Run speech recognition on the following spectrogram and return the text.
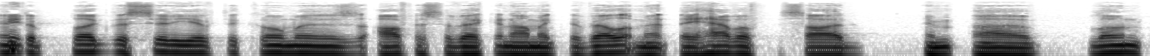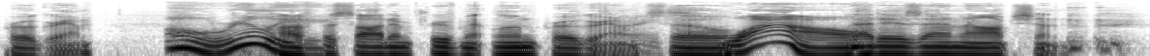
and to plug the city of Tacoma's Office of Economic Development, they have a facade um, uh, loan program, Oh, really? a facade improvement loan program. So wow. that is an option.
